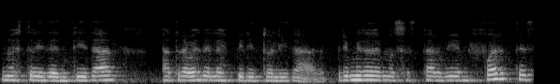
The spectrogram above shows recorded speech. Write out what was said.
nuestra identidad a través de la espiritualidad. Primero debemos estar bien fuertes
